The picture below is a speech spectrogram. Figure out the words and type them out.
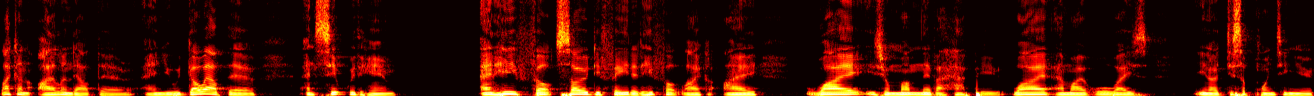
like an island out there. And you would go out there and sit with him. And he felt so defeated. He felt like, I, why is your mum never happy? Why am I always, you know, disappointing you?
